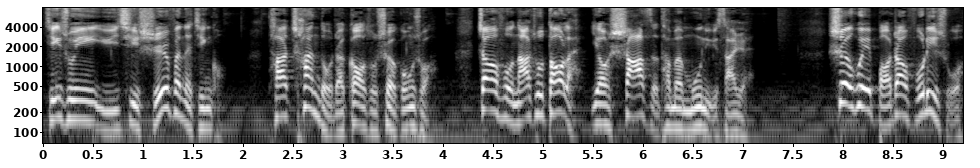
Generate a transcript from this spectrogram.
金淑英语气十分的惊恐，她颤抖着告诉社工说，丈夫拿出刀来要杀死他们母女三人。社会保障福利署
